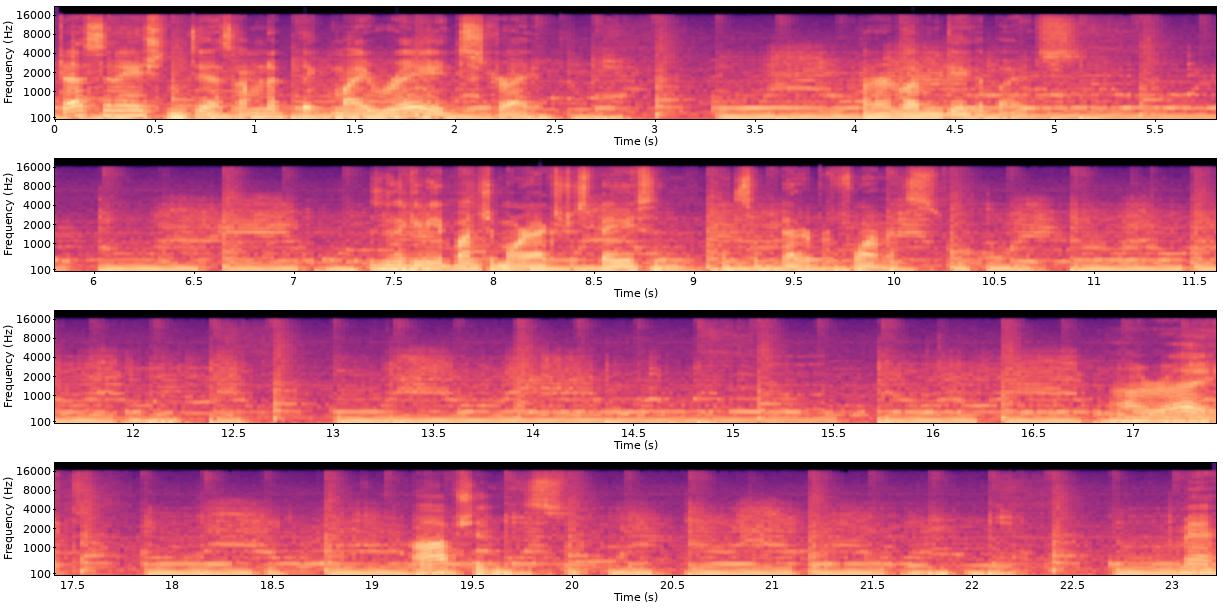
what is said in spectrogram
Destination disk. I'm gonna pick my RAID stripe. 111 gigabytes. This is gonna give me a bunch of more extra space and, and some better performance. Alright. Options. Meh.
